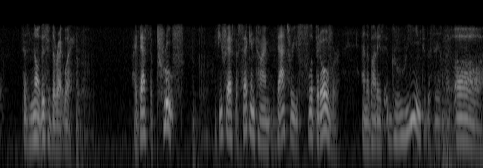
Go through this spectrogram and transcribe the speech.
It says, no, this is the right way. Right? That's the proof. If you fast a second time, that's where you flip it over, and the body's agreeing to the seichel. Like, oh,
